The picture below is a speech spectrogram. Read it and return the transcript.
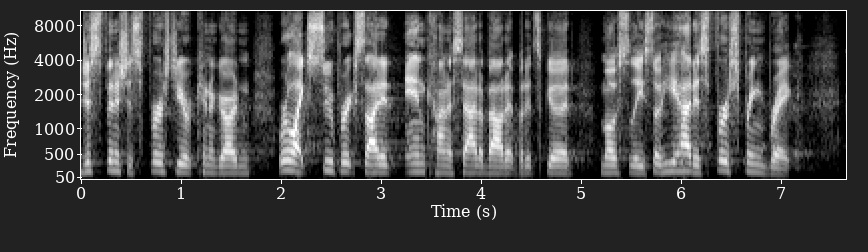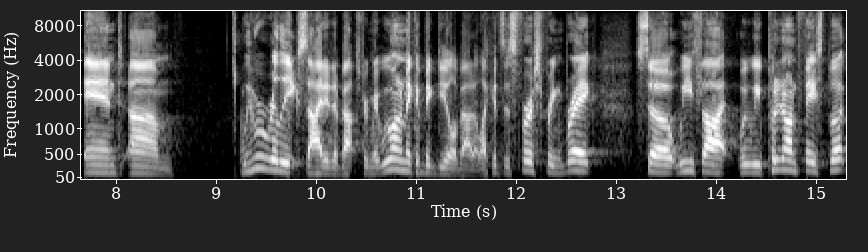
just finished his first year of kindergarten. We're like super excited and kind of sad about it, but it's good mostly. So he had his first spring break, and um, we were really excited about spring break. We want to make a big deal about it. Like it's his first spring break, so we thought we, we put it on Facebook.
